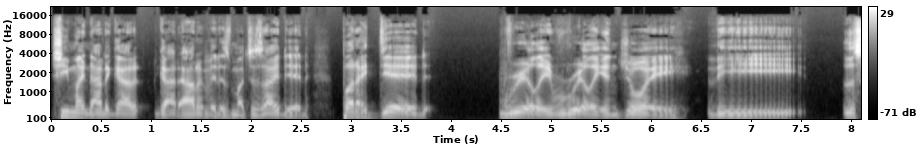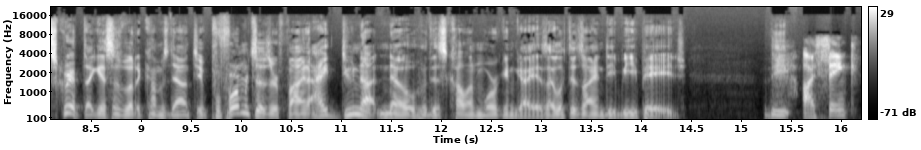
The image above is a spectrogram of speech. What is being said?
she might not have got got out of it as much as I did, but I did really really enjoy the the script. I guess is what it comes down to. Performances are fine. I do not know who this Colin Morgan guy is. I looked at his IMDb page. The I think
